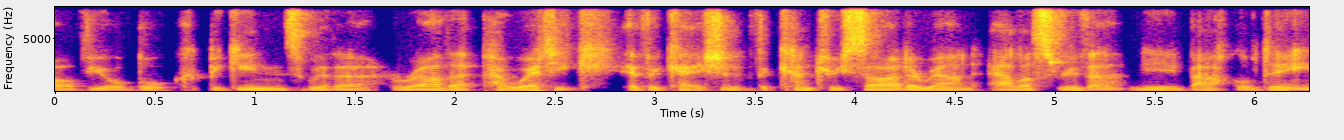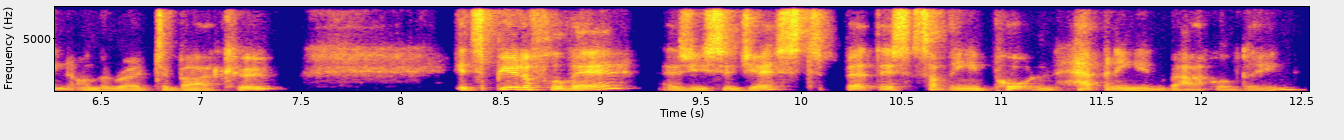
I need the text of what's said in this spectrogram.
of your book begins with a rather poetic evocation of the countryside around Alice River near Barcaldine on the road to Baku. It's beautiful there, as you suggest, but there's something important happening in Barcaldine.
